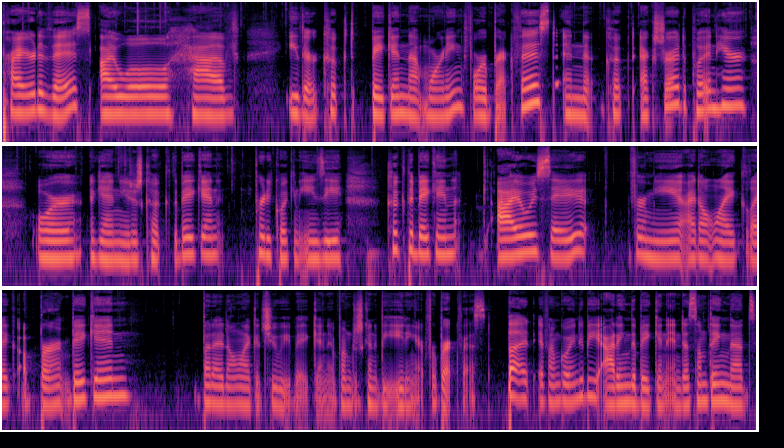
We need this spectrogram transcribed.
prior to this, I will have either cooked bacon that morning for breakfast and cooked extra to put in here. Or again, you just cook the bacon pretty quick and easy. Cook the bacon. I always say for me, I don't like like a burnt bacon but I don't like a chewy bacon if I'm just going to be eating it for breakfast. But if I'm going to be adding the bacon into something that's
